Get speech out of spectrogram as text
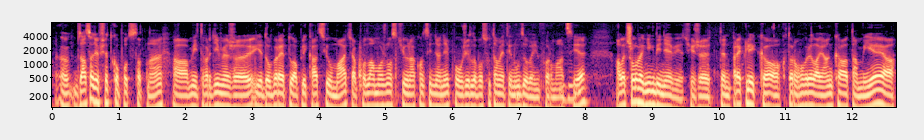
V zásade všetko podstatné. A my tvrdíme, že je dobré tú aplikáciu mať a podľa možnosti ju na konci dňa nepoužiť, lebo sú tam aj tie núdzové informácie. Mm-hmm. Ale človek nikdy nevie. Čiže ten preklik, o ktorom hovorila Janka, tam je a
